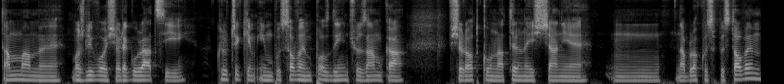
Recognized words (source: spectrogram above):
Tam mamy możliwość regulacji kluczykiem imbusowym po zdjęciu zamka w środku na tylnej ścianie mm, na bloku spustowym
